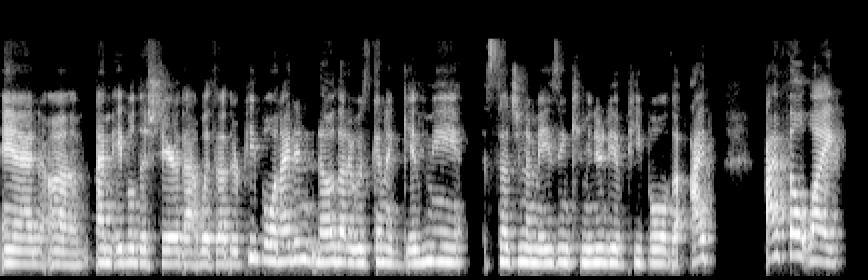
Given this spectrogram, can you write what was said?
and um, I'm able to share that with other people. And I didn't know that it was going to give me such an amazing community of people that I, I felt like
